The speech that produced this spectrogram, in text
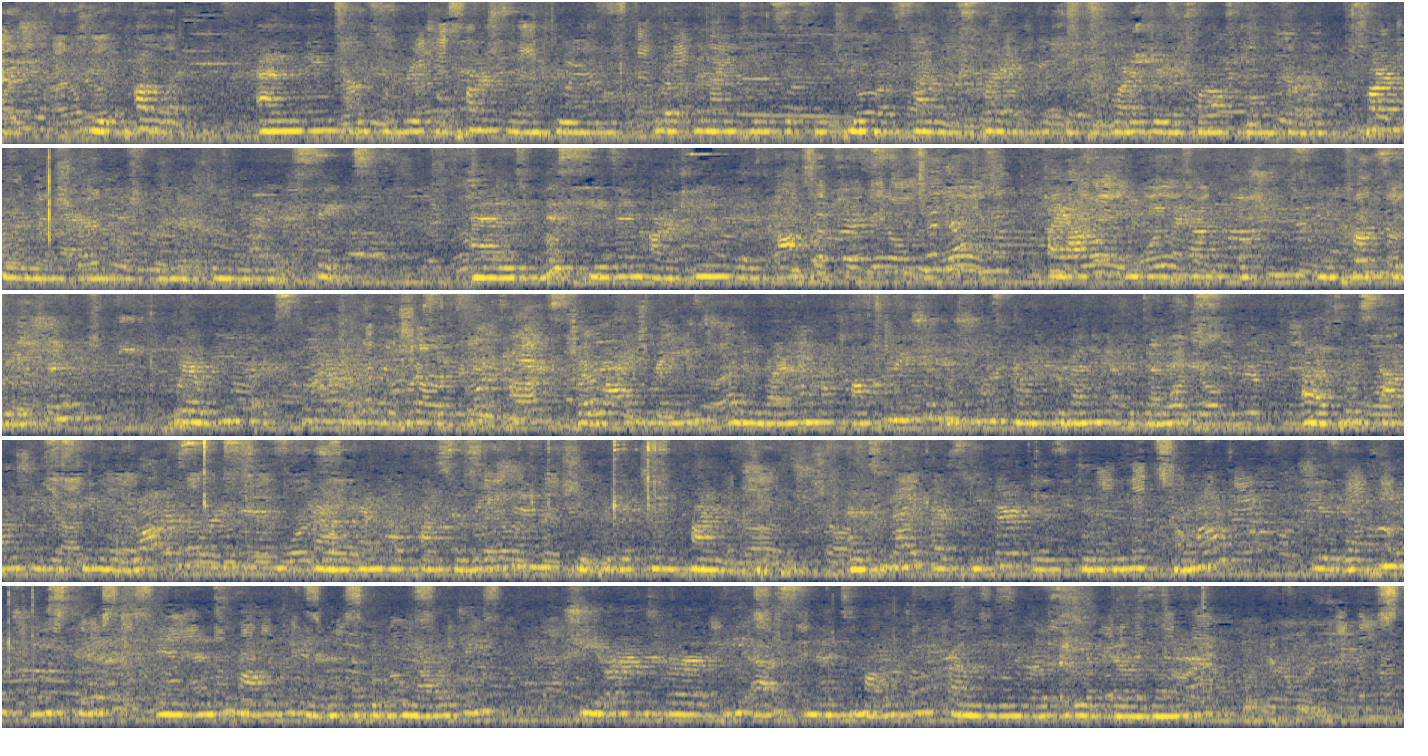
to the public. And the name comes from Rachel Carson, who wrote the 1962 book Silent Spring, which was largely responsible for sparkling movement in the United States. And this season, our theme is aquifers, biology and issues in conservation, where we will explore the of talks a wide range of environmental conservation issues from preventing epidemics uh, to establishing sustainable water sources, from to predicting climate change. And tonight, our speaker is Genevieve Tomo. She is a PhD student in entomology and epidemiology. She earned her BS in entomology from the University of Arizona.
